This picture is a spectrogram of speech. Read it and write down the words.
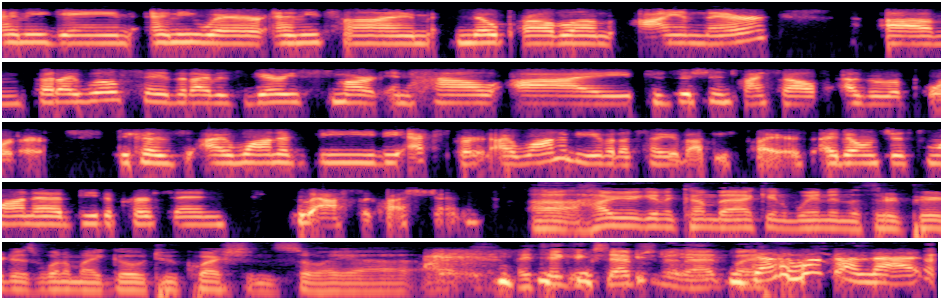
any game, anywhere, anytime, no problem. I am there. Um, but I will say that I was very smart in how I positioned myself as a reporter because I want to be the expert. I want to be able to tell you about these players. I don't just want to be the person who asked the question. Uh, how you're going to come back and win in the third period is one of my go-to questions. So I, uh, I take exception to that. But... you got to work on that.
